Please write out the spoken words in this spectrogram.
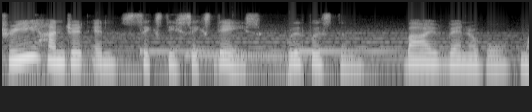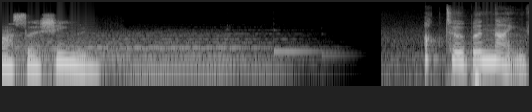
366 Days with Wisdom by Venerable Master Xing Yun. October 9th.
